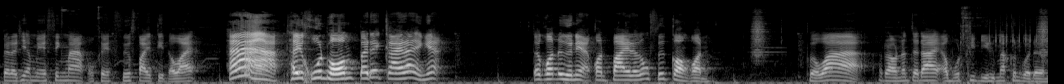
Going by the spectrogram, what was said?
เป็นอะไรที่ Amazing มาก โอเค ซื้อไฟติดเอาไว้ฮ่าไทคูนผมไปได้ไกลแล้วอย่างเงี้ย แต่ก่อนอื่นเนี่ย ก่อนไปเราต้องซื้อกล่องก่อน เผื่อว่าเรานั้นจะได้อาวุธที่ดีมากขึ้นกว่าเดิม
